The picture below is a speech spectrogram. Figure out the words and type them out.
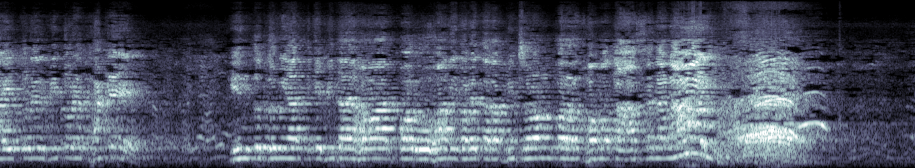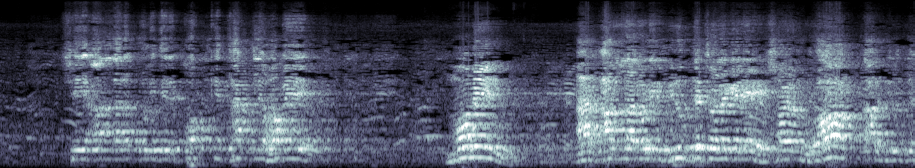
আয়তনের ভিতরে থাকে কিন্তু দুনিয়া থেকে বিদায় হওয়ার পর রুহানি ভাবে তারা বিচরণ করার ক্ষমতা আছে না নাই? সেই আল্লাহর অলিদের পক্ষে থাকলে হবে। মমেন আর আল্লাহর অলির বিরুদ্ধে চলে গেলে স্বয়ং রব তার বিরুদ্ধে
